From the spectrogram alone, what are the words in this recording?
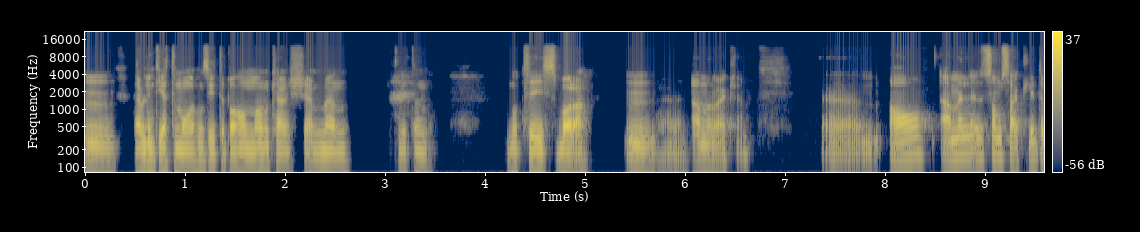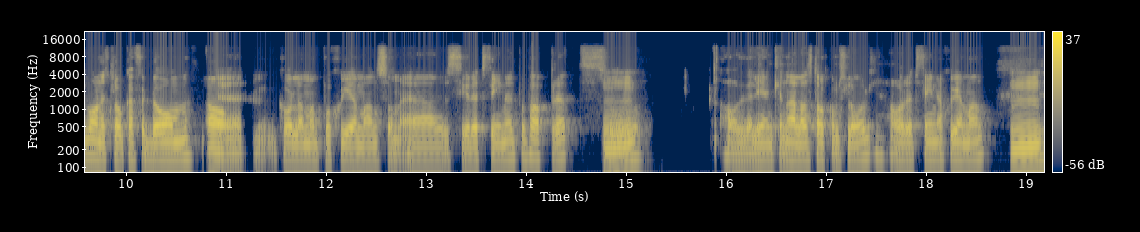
Mm. Det är väl inte jättemånga som sitter på honom kanske, men en liten notis bara. Mm. Ja, men verkligen. Um, ja, ja, men som sagt lite varningsklocka för dem. Ja. Uh, kollar man på scheman som är, ser rätt fina ut på pappret så mm har vi väl egentligen alla Stockholmslag, har ett fina scheman. Mm.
